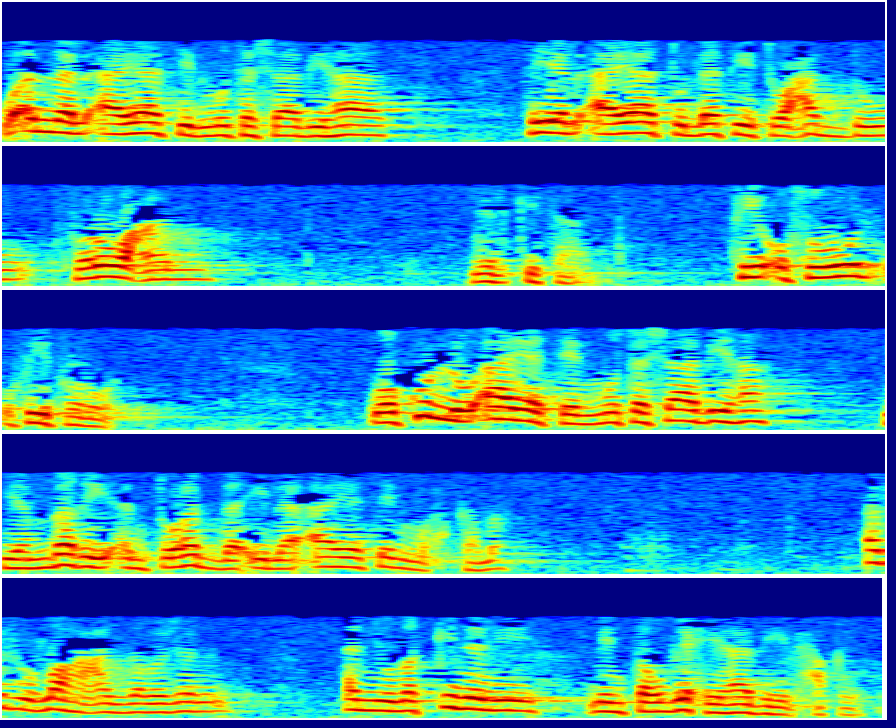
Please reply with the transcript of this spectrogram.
وأن الآيات المتشابهات هي الآيات التي تعد فروعا للكتاب في أصول وفي فروع. وكل آية متشابهة ينبغي أن ترد إلى آية محكمة. أرجو الله عز وجل أن يمكنني من توضيح هذه الحقيقة.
